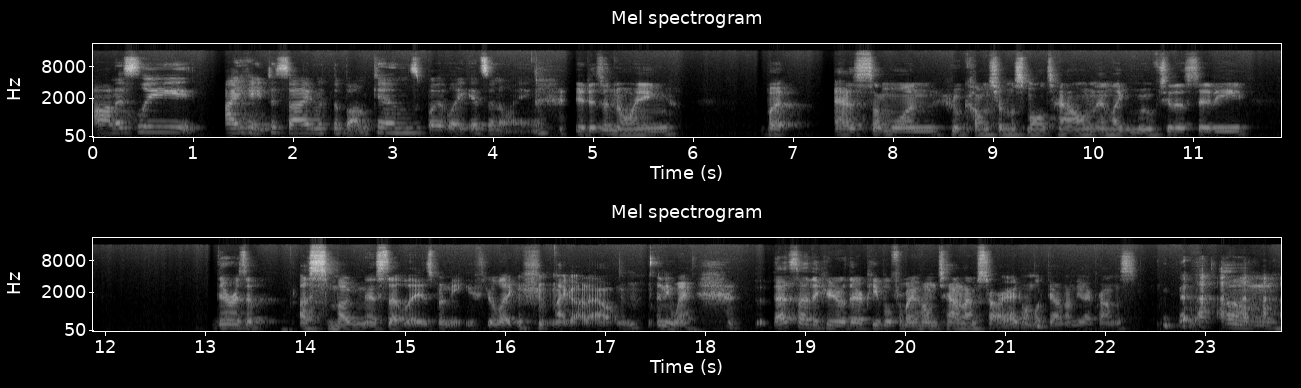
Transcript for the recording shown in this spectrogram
honestly, I hate to side with the bumpkins, but like it's annoying. It is annoying, but as someone who comes from a small town and like moved to the city, there is a a smugness that lays beneath. You're like, I got out. Anyway, that's neither here nor there. People from my hometown, I'm sorry, I don't look down on you, I promise. um,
